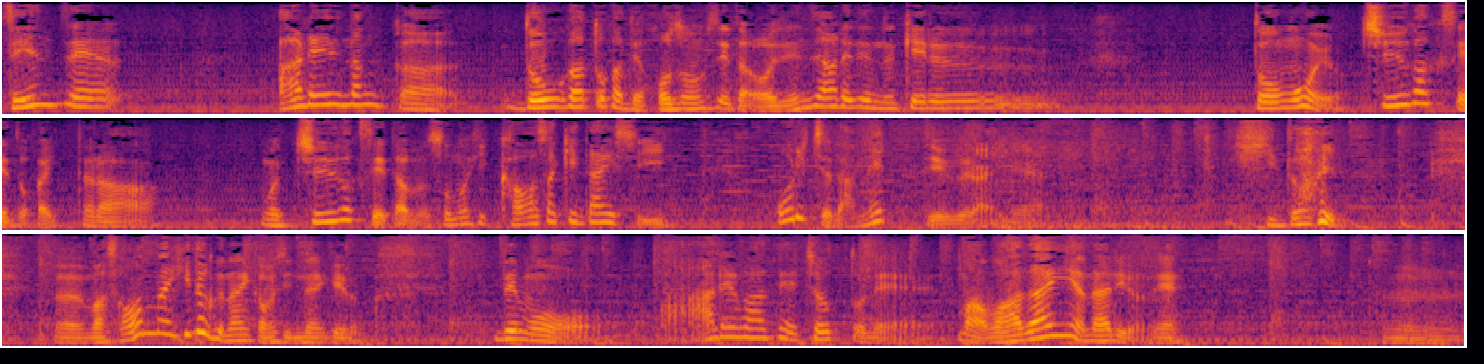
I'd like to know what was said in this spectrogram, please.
全然、あれなんか動画とかで保存してたら全然あれで抜けると思うよ。中学生とか行ったら、もう中学生多分その日川崎大師降りちゃダメっていうぐらいね、ひどい。うん、まあそんなひどくないかもしれないけど、でも、あれはね、ちょっとね、まあ話題にはなるよね。うん、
